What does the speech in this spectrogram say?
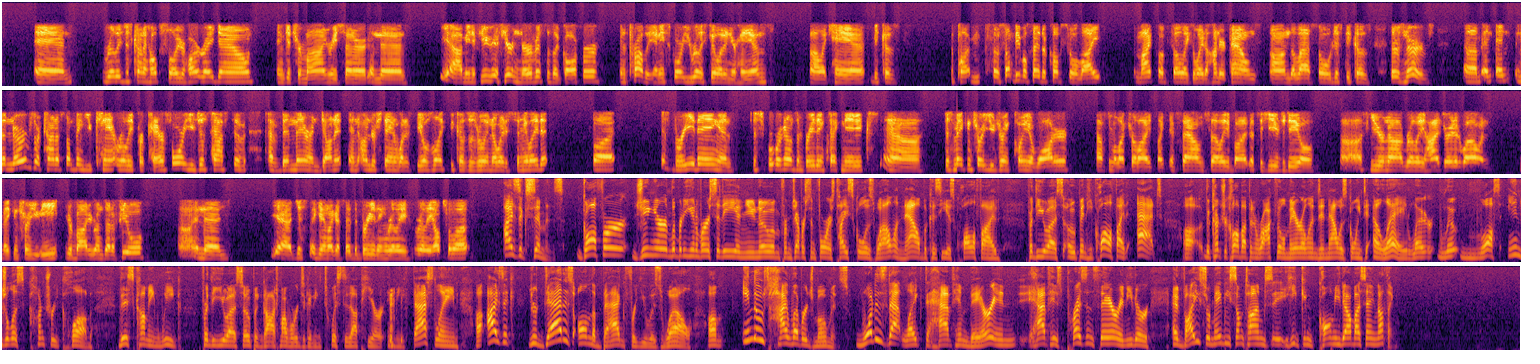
and really just kind of helps slow your heart rate down and get your mind recentered. And then, yeah, I mean, if you if you're nervous as a golfer, in probably any sport, you really feel it in your hands, uh, like hand because the. So some people say their clubs feel light. My club felt like it weighed 100 pounds on the last hole just because there's nerves. Um, and, and the nerves are kind of something you can't really prepare for. You just have to have been there and done it and understand what it feels like because there's really no way to simulate it. But just breathing and just working on some breathing techniques, uh, just making sure you drink plenty of water have some electrolytes. Like it sounds silly, but it's a huge deal. Uh, if you're not really hydrated well and making sure you eat, your body runs out of fuel. Uh, and then, yeah, just again, like I said, the breathing really, really helps a lot. Isaac Simmons, golfer, junior, Liberty University, and you know him from Jefferson Forest High School as well. And now, because he is qualified for the U.S. Open, he qualified at uh, the country club up in Rockville, Maryland, and now is going to L.A. Los Angeles Country Club this coming week for the U.S. Open. Gosh, my words are getting twisted up here in the fast lane. Uh, Isaac, your dad is on the bag for you as well. Um, in those high leverage moments, what is that like to have him there and have his presence there and either advice or maybe sometimes he can calm you down by saying nothing?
